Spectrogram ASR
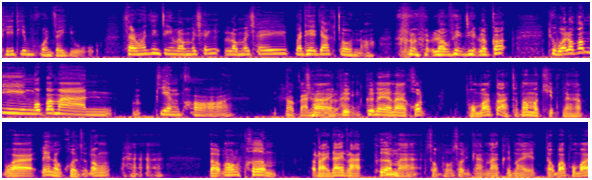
ที่ที่มันควรจะอยู่ แสดงว่าจริง ๆ เราไม่ใช่เราไม่ใช่ประเทศยากจนเหรอเราจริงๆเราก็ถือว่าเราก็มีงบประมาณเพียงพอต่อการทำใช่อะไรคือคือในอนาคต ผมว่าก็อาจจะต้องมาคิดนะครับ ว่าเล่เราควรจะต้องหา เราต้องเพิ่มรายได้รัฐเพื่อมาสมทบสวัสดิการมากขึ้นไหมแต่ว่าผมว่า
